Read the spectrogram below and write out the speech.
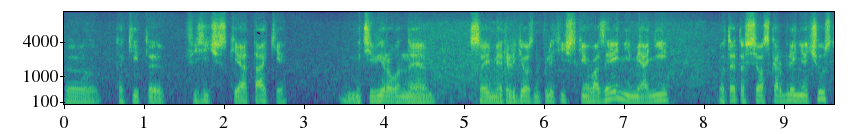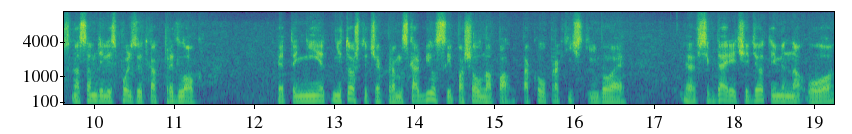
э, какие-то физические атаки, мотивированные своими религиозно-политическими воззрениями, они вот это все оскорбление чувств на самом деле используют как предлог. Это не, не то, что человек прям оскорбился и пошел напал. Такого практически не бывает. Э, всегда речь идет именно о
